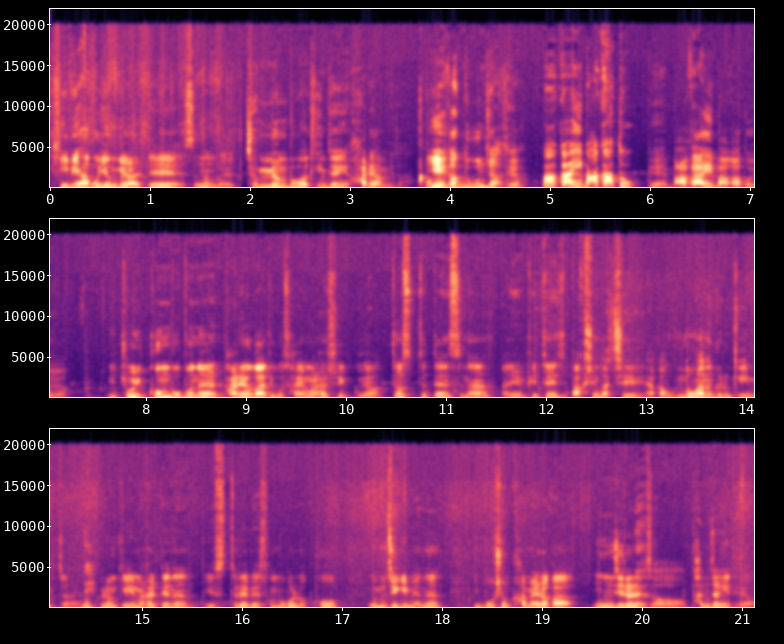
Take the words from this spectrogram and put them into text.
TV하고 연결할 때 쓰는 거예요. 전면부가 굉장히 화려합니다. 얘가 누군지 아세요? 마가이 마가도. 예, 마가이 마가도예요. 이 조이콘 부분을 가려가지고 사용을 할 수 있고요. 저스트 댄스나 아니면 피트니스 박싱 같이 약간 운동하는 그런 게임 있잖아요. 네. 그런 게임을 할 때는 이 스트랩에 손목을 넣고 움직이면은 이 모션 카메라가 인지를 해서 판정이 돼요.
